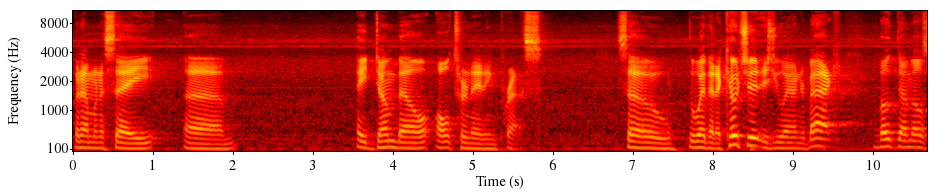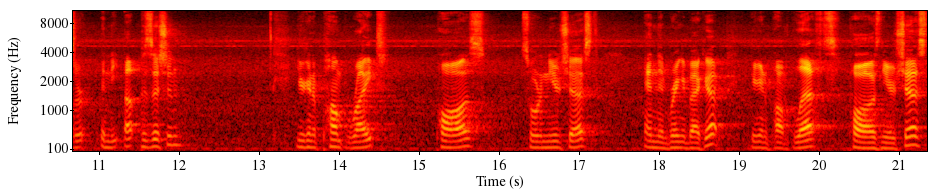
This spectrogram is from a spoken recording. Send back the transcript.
but I'm going to say um, a dumbbell alternating press. So the way that I coach it is you lay on your back, both dumbbells are in the up position. You're going to pump right, pause, sort of near chest, and then bring it back up. You're to pump left, pause near your chest,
